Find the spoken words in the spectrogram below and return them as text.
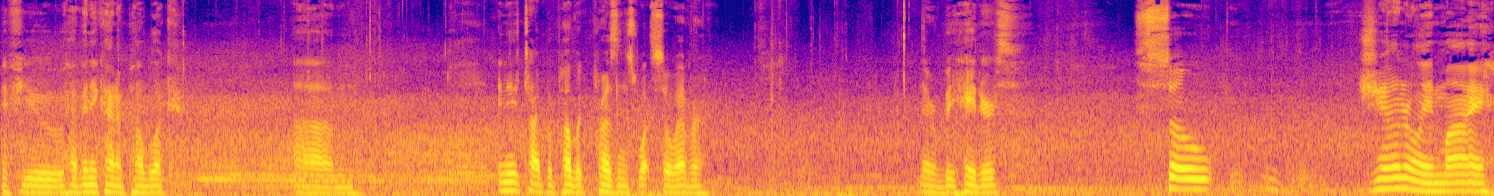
If you have any kind of public, um, any type of public presence whatsoever, there will be haters. So, generally, my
